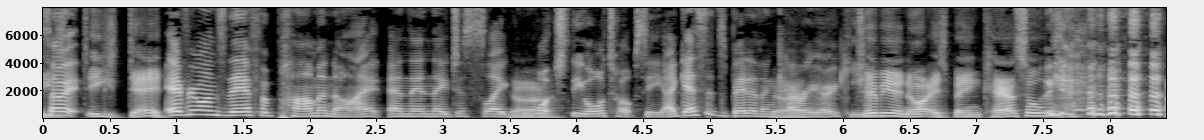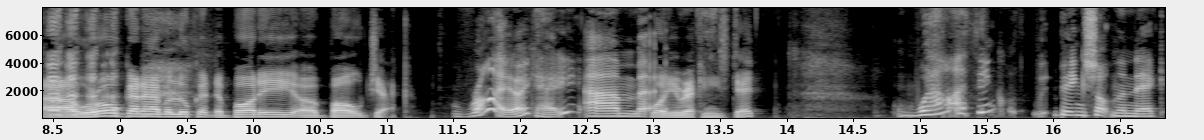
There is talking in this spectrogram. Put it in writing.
He's, So- he's dead. Everyone's there for parma night, and then they just like Yeah. watch the autopsy. I guess it's better than karaoke. Trivia night has been cancelled. uh, we're all going to have a look at the body of Bold Jack. Right. Okay. Um. What do you reckon? He's dead? Well, I think being shot in the neck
